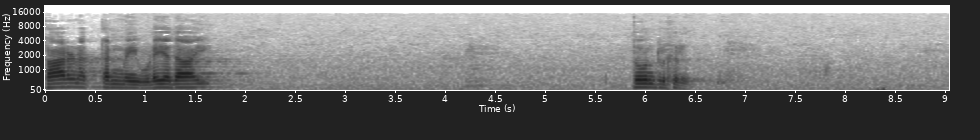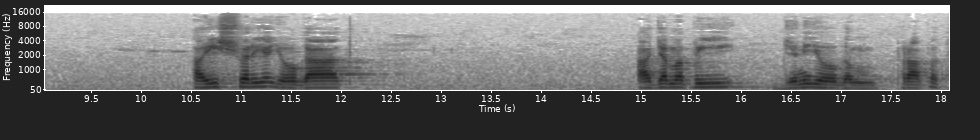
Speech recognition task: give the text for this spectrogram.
காரணத்தன்மை உடையதாய் தோன்றுகிறது. ஐஸ்வர்ய யோகாத் அஜமபி ஜனியோகம் பிராபத்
